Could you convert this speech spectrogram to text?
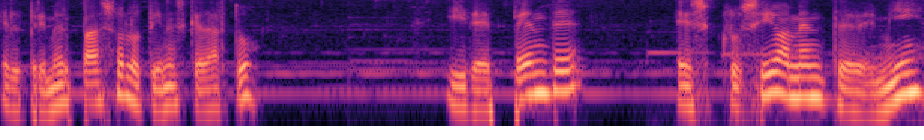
el primer paso lo tienes que dar tú. Y depende exclusivamente de mí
